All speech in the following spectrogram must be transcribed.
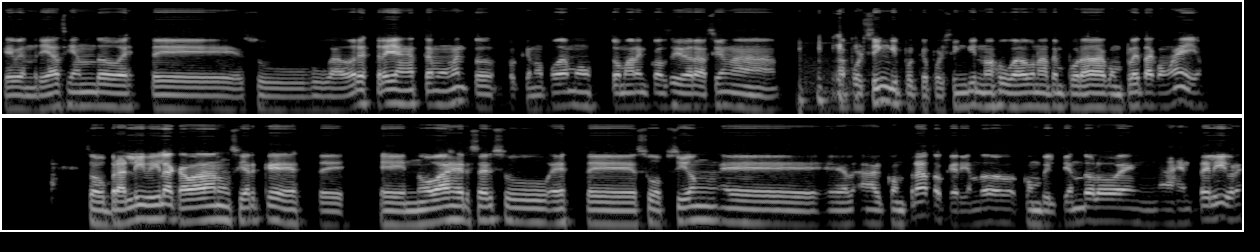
que vendría siendo este su jugador estrella en este momento, porque no podemos tomar en consideración a, a Porzingis, porque Porzingis no ha jugado una temporada completa con ellos. So, Bradley Bill acaba de anunciar que este eh, no va a ejercer su este su opción eh, al contrato, queriendo convirtiéndolo en agente libre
